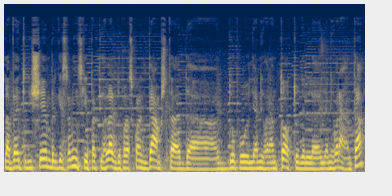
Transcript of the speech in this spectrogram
l'avvento di Schoenberg e Stravinsky, in particolare dopo la scuola di Darmstadt, dopo gli anni 48 degli anni 40,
